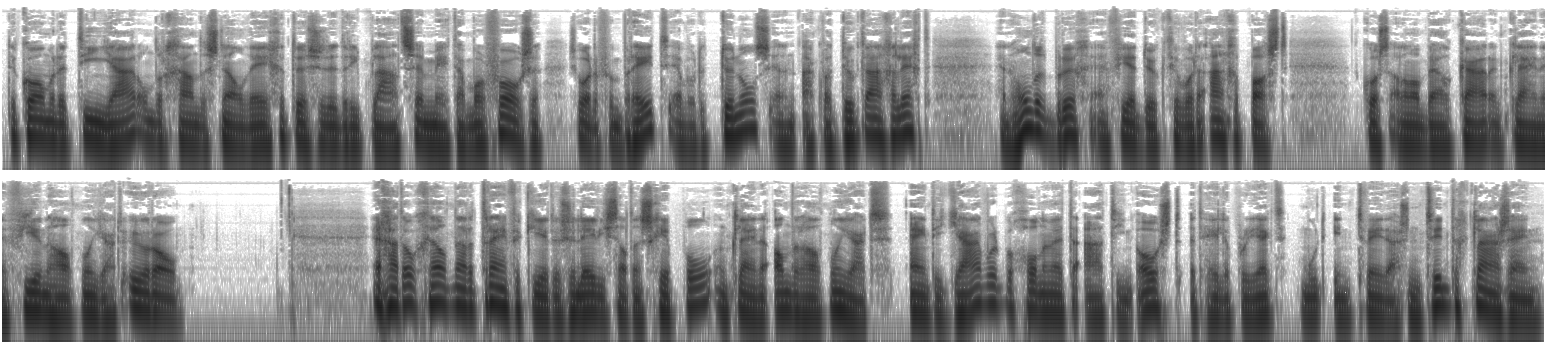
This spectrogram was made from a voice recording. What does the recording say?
De komende tien jaar ondergaan de snelwegen tussen de drie plaatsen een metamorfose. Ze worden verbreed, er worden tunnels en een aquaduct aangelegd... en 100 bruggen en viaducten worden aangepast. Het kost allemaal bij elkaar een kleine 4,5 miljard euro. Er gaat ook geld naar het treinverkeer tussen Lelystad en Schiphol, een kleine anderhalf miljard. Eind dit jaar wordt begonnen met de A10 Oost. Het hele project moet in 2020 klaar zijn.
